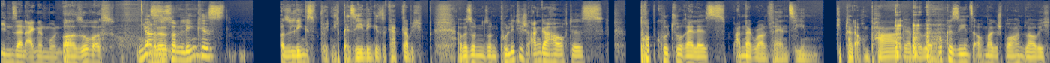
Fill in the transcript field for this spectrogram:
in seinen eigenen Mund. Ah, sowas. Ja, das Also- ist so ein linkes, also links, nicht per se linkes, glaube ich, aber so ein, so ein politisch angehauchtes, popkulturelles Underground-Fanzine. Gibt halt auch ein paar, wir haben über Bookazines auch mal gesprochen, glaube ich.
